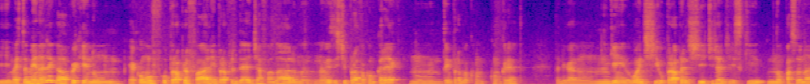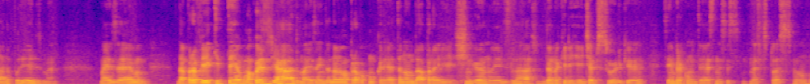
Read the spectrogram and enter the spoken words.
E, mas também não é legal, porque não. É como o próprio Fallen e o próprio Dead já falaram, mano. Não existe prova concreta. Não, não tem prova con- concreta. Tá ligado? Ninguém. O, anti, o próprio anti-cheat já disse que não passou nada por eles, mano. Mas é. Dá pra ver que tem alguma coisa de errado, mas ainda não é uma prova concreta, não dá pra ir xingando eles lá, dando aquele hate absurdo que sempre acontece nessa, nessa situação.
